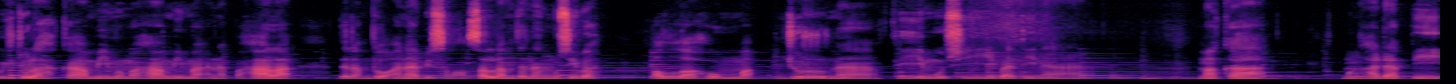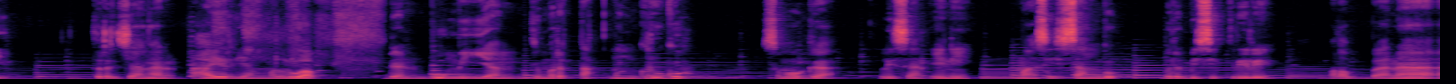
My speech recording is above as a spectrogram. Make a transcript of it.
Begitulah kami memahami makna pahala dalam doa Nabi SAW tentang musibah. Allahumma jurna fi musibatina. Maka menghadapi terjangan air yang meluap dan bumi yang gemertak menggeruguh. Semoga lisan ini masih sanggup berbisik rilih Rabbana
